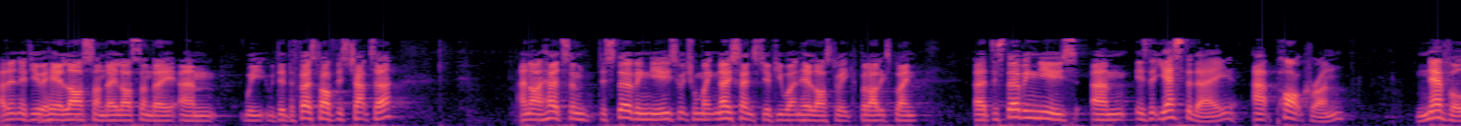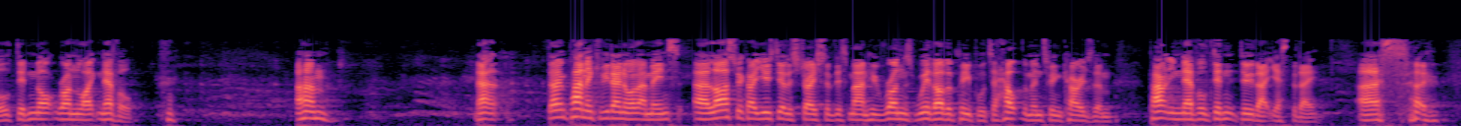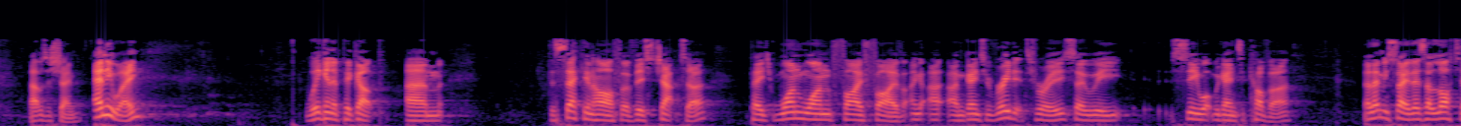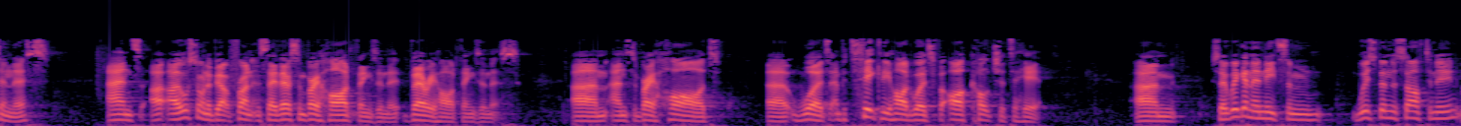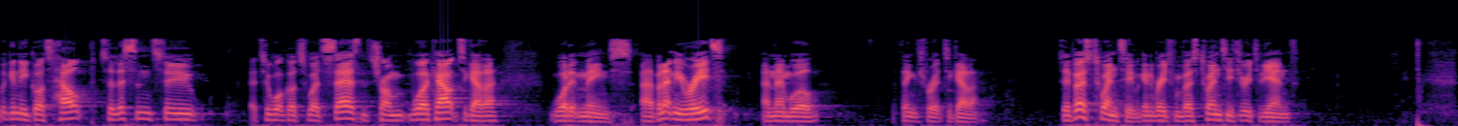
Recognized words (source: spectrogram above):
I don't know if you were here last Sunday. Last Sunday, um, we, we, did the first half of this chapter, and I heard some disturbing news, which will make no sense to you if you weren't here last week, but I'll explain. Uh, disturbing news um, is that yesterday at Park Run, Neville did not run like Neville. um, now, don't panic if you don't know what that means. Uh, last week I used the illustration of this man who runs with other people to help them and to encourage them. Apparently Neville didn't do that yesterday. Uh, so that was a shame. Anyway, we're going to pick up um, the second half of this chapter, page 1155. I, I'm going to read it through so we see what we're going to cover. Now, let me say, there's a lot in this. And I, also want to be upfront and say there are some very hard things in it, very hard things in this. Um, and some very hard uh, words, and particularly hard words for our culture to hear. Um, so we're going to need some wisdom this afternoon. We're going to need God's help to listen to, to what God's word says and to try and work out together what it means. Uh, but let me read, and then we'll think through it together. So, verse 20, we're going to read from verse 20 through to the end.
